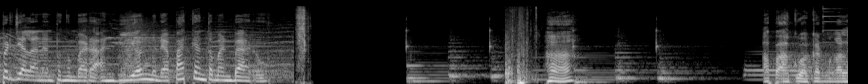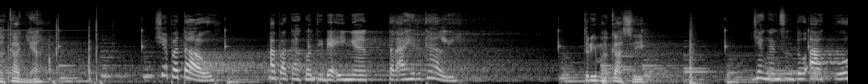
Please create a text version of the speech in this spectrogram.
perjalanan pengembaraan Bion mendapatkan teman baru. Hah? Apa aku akan mengalahkannya? Siapa tahu, apakah kau tidak ingat terakhir kali? Terima kasih. Jangan sentuh aku.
